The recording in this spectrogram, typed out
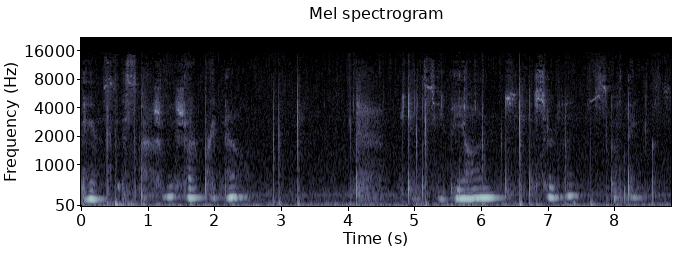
is especially sharp right now. You can see beyond the surface of things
